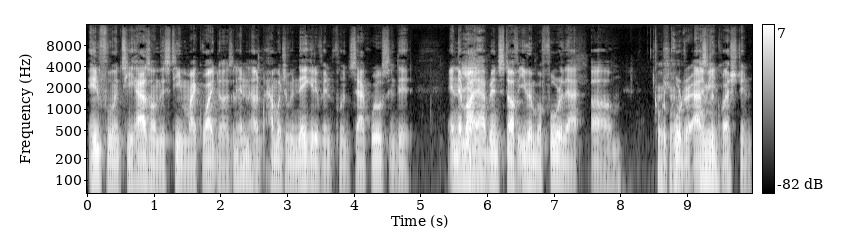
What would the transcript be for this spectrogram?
influence he has on this team, Mike White does, and Mhm. uh, how much of a negative influence Zach Wilson did. And there might have been stuff even before that. Um, For sure. reporter asked I mean, the question.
